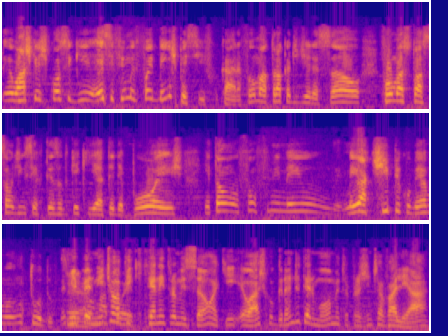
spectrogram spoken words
eu- acho que eles conseguiram. Esse filme foi bem específico, cara. Foi uma troca de direção, foi uma situação de incerteza do que, que ia ter depois. Então foi um filme meio, meio atípico mesmo em tudo. Se me permite uma pequena intromissão aqui, eu acho que o grande termômetro pra gente avaliar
